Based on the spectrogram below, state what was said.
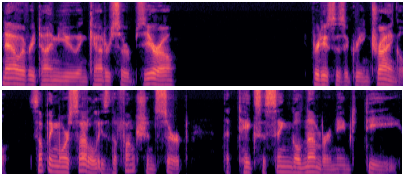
Now every time you encounter SERP0, it produces a green triangle. Something more subtle is the function SERP that takes a single number named d.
